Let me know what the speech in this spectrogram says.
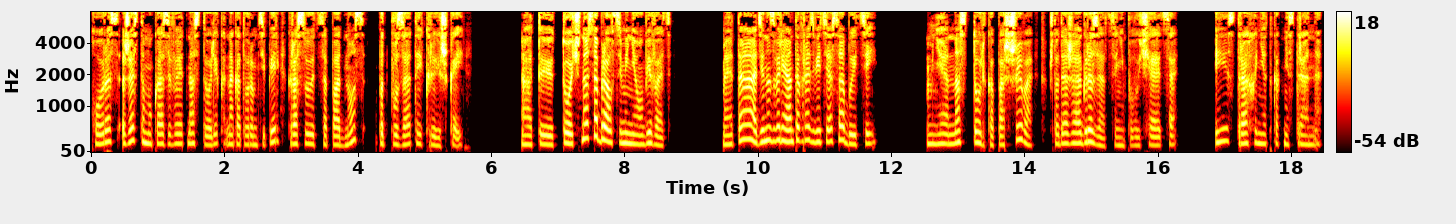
Хорас жестом указывает на столик, на котором теперь красуется поднос под пузатой крышкой. «А ты точно собрался меня убивать?» «Это один из вариантов развития событий. Мне настолько паршиво, что даже огрызаться не получается. И страха нет, как ни странно.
